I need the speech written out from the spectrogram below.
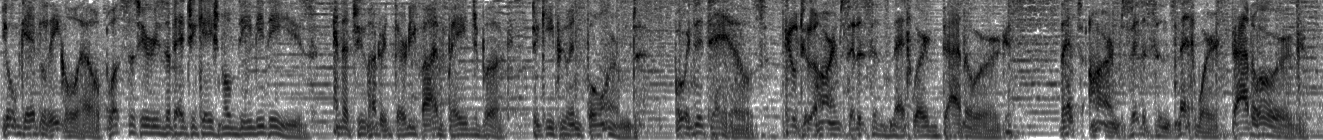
You'll get legal help plus a series of educational DVDs and a 235 page book to keep you informed. For details, go to armedcitizensnetwork.org. That's armedcitizensnetwork.org.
